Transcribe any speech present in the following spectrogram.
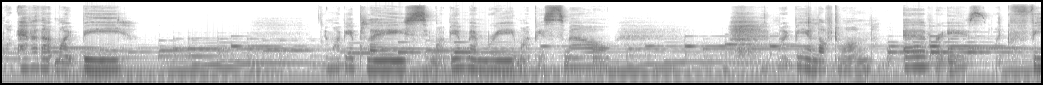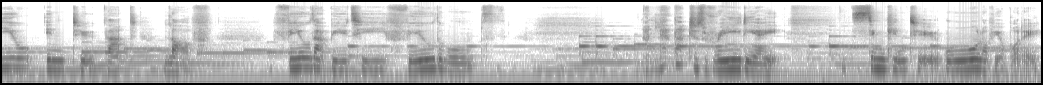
whatever that might be. Be a place, it might be a memory, it might be a smell, it might be a loved one, whatever it is. Like, feel into that love, feel that beauty, feel the warmth and let that just radiate, sink into all of your body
